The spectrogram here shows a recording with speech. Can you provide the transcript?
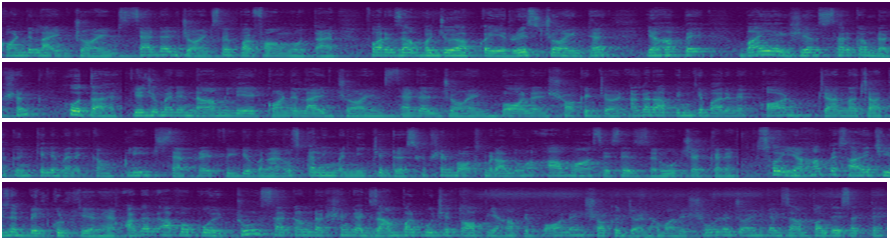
कॉन्डेलाइट जॉइंट सैडल जॉइंट्स में परफॉर्म होता है। फॉर एग्ज़ाम्पल जो आपका ये रिस्ट जॉइंट है, यहाँ पे बाई एक्शियल सरकमडक्शन होता है। ये जो मैंने नाम लिए condylar joint saddle joint ball and socket joint अगर आप इनके बारे में और जानना चाहते हैं तो इनके लिए मैंने कंप्लीट सेपरेट वीडियो बनाया उसका लिंक मैं नीचे डिस्क्रिप्शन बॉक्स में डाल दूँगा। आप वहाँ से इसे ज़रूर चेक करें। सो so, यहाँ पे सारी चीज़ें बिल्कुल क्लियर हैं। अगर आपको कोई ट्रू सरकमडक्शन का एग्ज़ाम्पल पूछे तो आप यहाँ पे बॉल एंड शॉकेट जॉइंट हमारे शोल्डर जॉइंट का एग्ज़ाम्पल दे सकते हैं।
